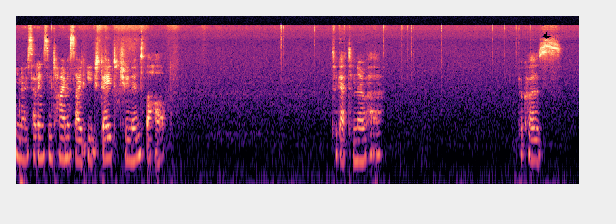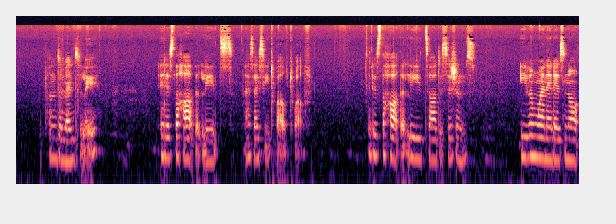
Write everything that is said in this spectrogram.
You know, setting some time aside each day to tune into the heart, to get to know her because fundamentally it is the heart that leads, as I see 12 12. It is the heart that leads our decisions, even when it is not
